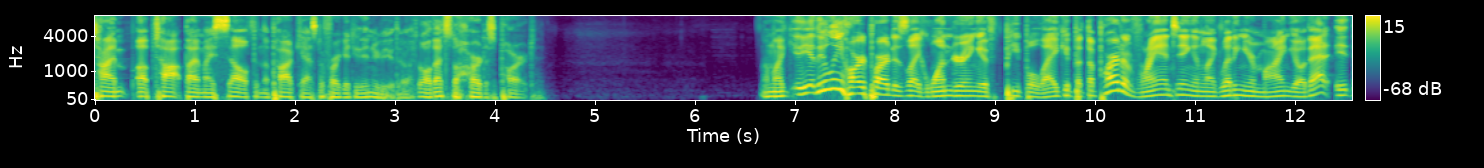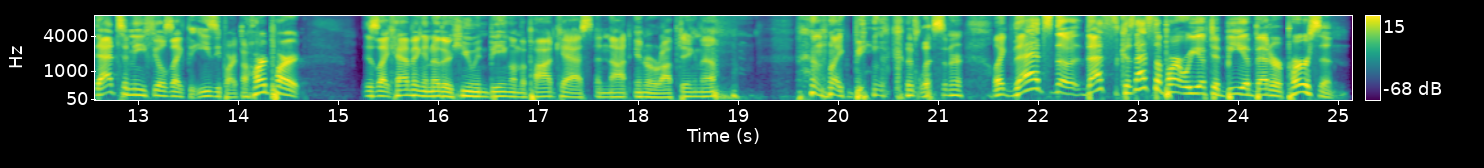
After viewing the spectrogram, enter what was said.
time up top by myself in the podcast before I get to the interview. They're like, "Oh, that's the hardest part." I'm like, yeah, the only hard part is like wondering if people like it, but the part of ranting and like letting your mind go, that it, that to me feels like the easy part. The hard part is like having another human being on the podcast and not interrupting them. and like being a good listener. Like that's the that's cuz that's the part where you have to be a better person.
